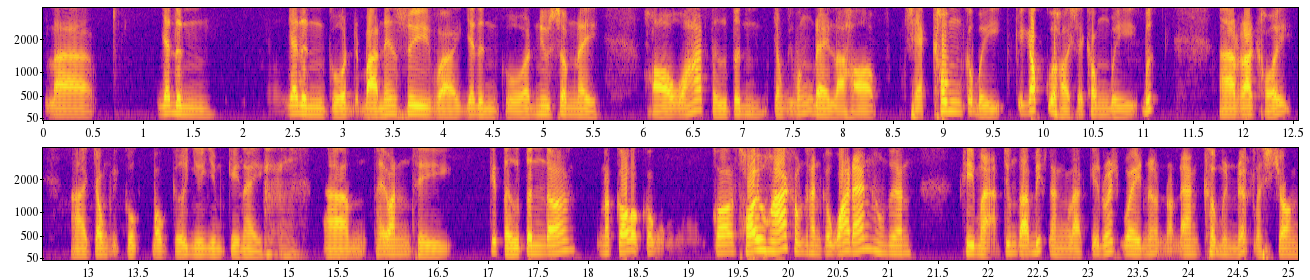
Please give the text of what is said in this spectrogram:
là gia đình gia đình của bà Nancy và gia đình của Newsom này họ quá tự tin trong cái vấn đề là họ sẽ không có bị cái gốc của họ sẽ không bị bức à, ra khỏi à, trong cái cuộc bầu cử như nhiệm kỳ này. À, theo anh thì cái tự tin đó nó có có có thói hóa không thành có quá đáng không thưa anh? Khi mà chúng ta biết rằng là cái red wave nó nó đang coming rất là strong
